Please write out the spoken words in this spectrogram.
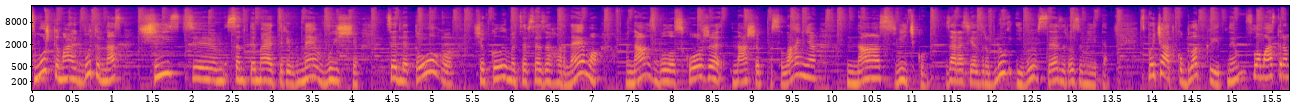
Смужки мають бути в нас 6 см, не вище. Це для того, щоб коли ми це все загорнемо, в нас було схоже наше посилання на свічку. Зараз я зроблю і ви все зрозумієте. Спочатку блакитним фломастером,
